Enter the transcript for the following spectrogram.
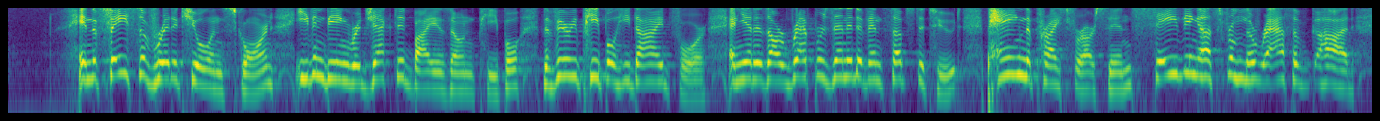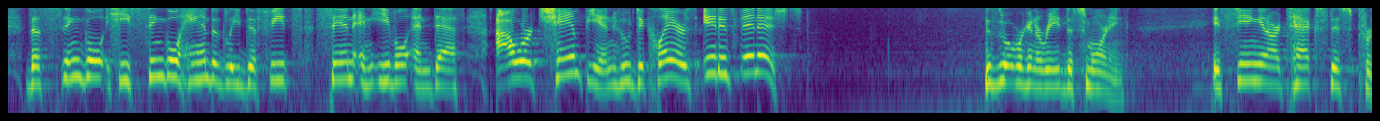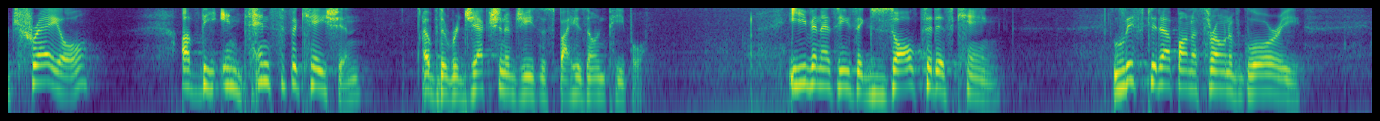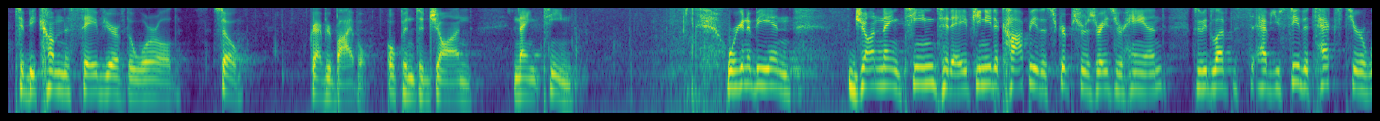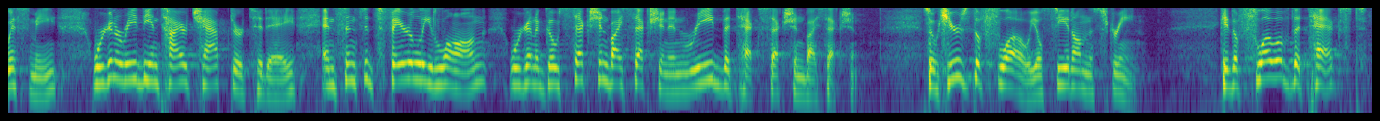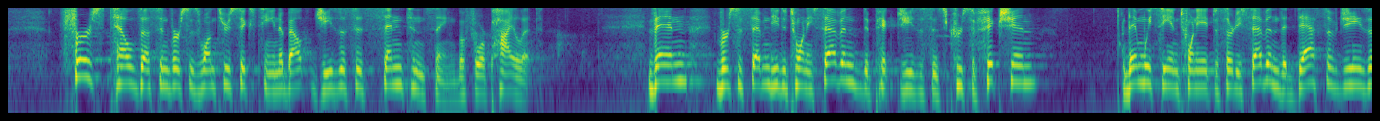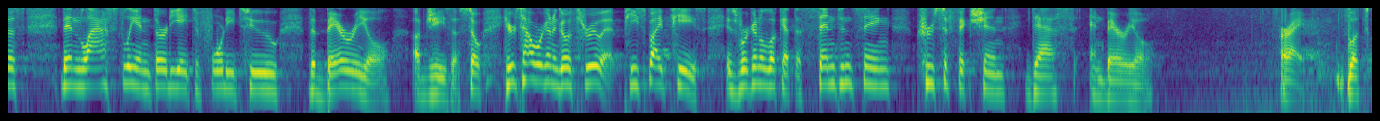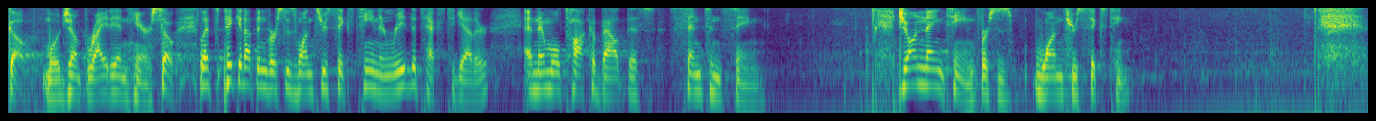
in the face of ridicule and scorn, even being rejected by his own people, the very people he died for, and yet as our representative and substitute, paying the price for our sins, saving us from the wrath of God, the single he single-handedly defeats sin and evil and death, our champion who declares it is finished. This is what we're going to read this morning. Is seeing in our text this portrayal of the intensification of the rejection of Jesus by his own people. Even as he's exalted as king, lifted up on a throne of glory to become the Savior of the world. So, grab your Bible, open to John 19. We're going to be in John 19 today. If you need a copy of the scriptures, raise your hand because we'd love to have you see the text here with me. We're going to read the entire chapter today. And since it's fairly long, we're going to go section by section and read the text section by section. So here's the flow. You'll see it on the screen. Okay, the flow of the text first tells us in verses 1 through 16 about Jesus' sentencing before Pilate. Then verses 70 to 27 depict Jesus' crucifixion. Then we see in 28 to 37 the death of Jesus. Then, lastly, in 38 to 42, the burial of Jesus. So, here's how we're going to go through it, piece by piece, is we're going to look at the sentencing, crucifixion, death, and burial. All right, let's go. We'll jump right in here. So, let's pick it up in verses 1 through 16 and read the text together, and then we'll talk about this sentencing. John 19, verses 1 through 16.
